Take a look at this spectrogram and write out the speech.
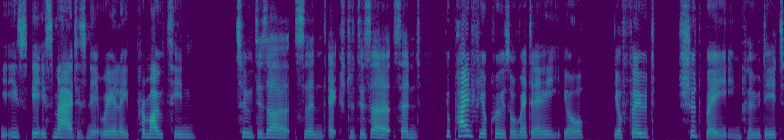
it is, it is mad, isn't it, really? Promoting two desserts and extra desserts, and you're paying for your cruise already. Your your food should be included.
